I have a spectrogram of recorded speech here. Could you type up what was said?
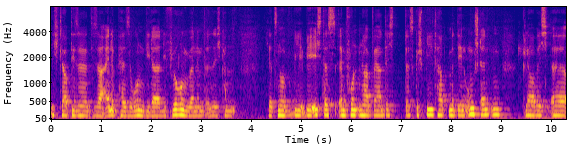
Ich glaube, diese, diese eine Person, die da die Führung übernimmt, also ich kann jetzt nur, wie, wie ich das empfunden habe, während ich das gespielt habe mit den Umständen, glaube ich, äh,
